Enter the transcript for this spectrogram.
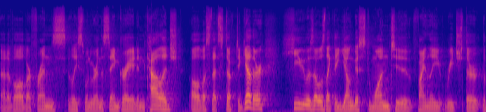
out of all of our friends at least when we were in the same grade in college all of us that stuck together he was always like the youngest one to finally reach their the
